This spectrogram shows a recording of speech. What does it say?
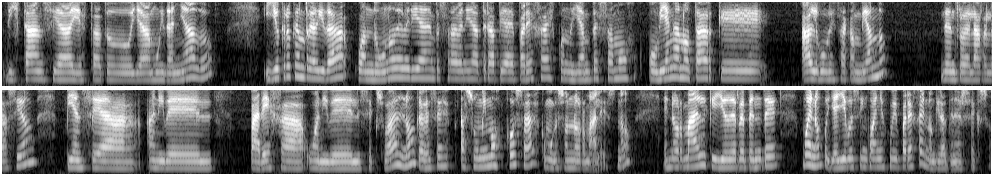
distancia y está todo ya muy dañado y yo creo que en realidad cuando uno debería empezar a venir a terapia de pareja es cuando ya empezamos o bien a notar que algo que está cambiando dentro de la relación, bien sea a nivel pareja o a nivel sexual, ¿no? Que a veces asumimos cosas como que son normales, ¿no? Es normal que yo de repente, bueno, pues ya llevo cinco años con mi pareja y no quiera tener sexo.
